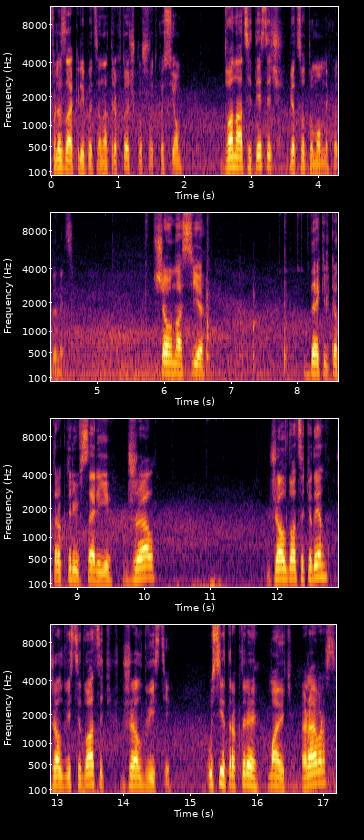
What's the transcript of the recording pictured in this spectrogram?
Фреза кріпиться на трьохточку, швидкосйом. 12 500 умовних одиниць. Ще у нас є декілька тракторів серії GL. GL21, GL220, GL200. Усі трактори мають реверс.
